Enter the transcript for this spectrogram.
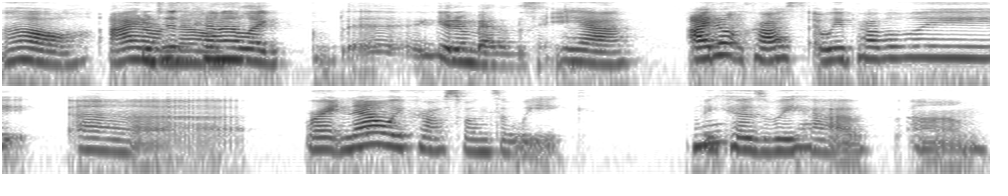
Oh, I don't just know. kind of like eh, getting bad at the same time. Yeah, I don't cross. We probably uh right now we cross once a week Mhm. because we have um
